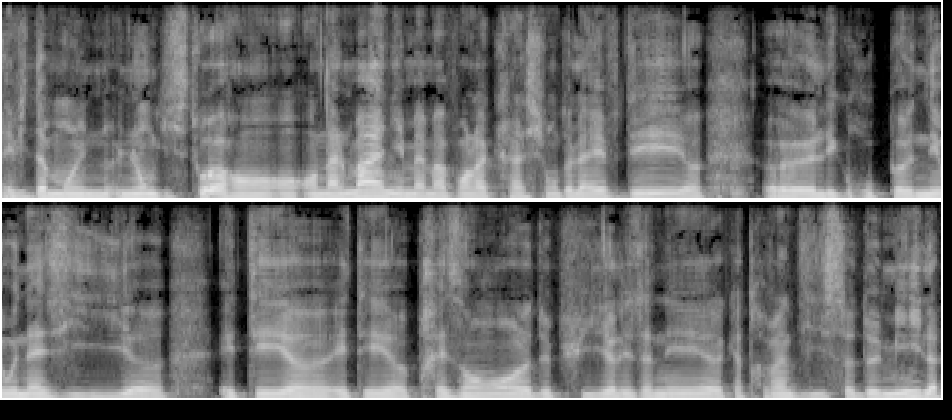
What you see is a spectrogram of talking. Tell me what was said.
évidemment une, une longue histoire en, en, Allemagne et même avant la création de l'AFD, euh, euh, les groupes néo-nazis euh, étaient étaient présents depuis les années 90-2000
